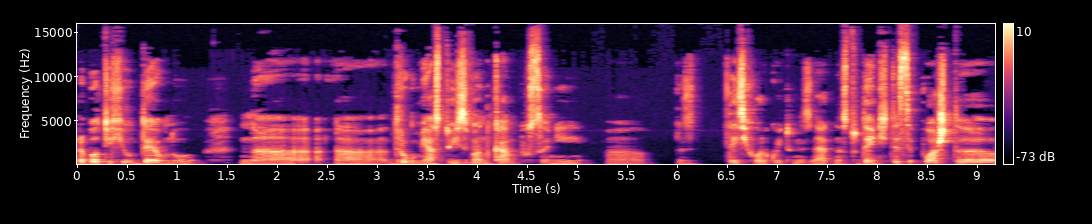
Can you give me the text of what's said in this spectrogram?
работих и отделно на а, друго място извън кампуса ни. А, за тези хора, които не знаят, на студентите се плаща,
